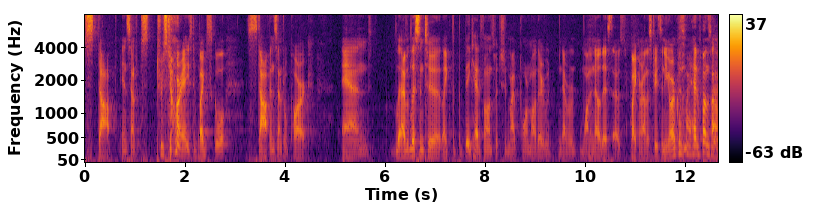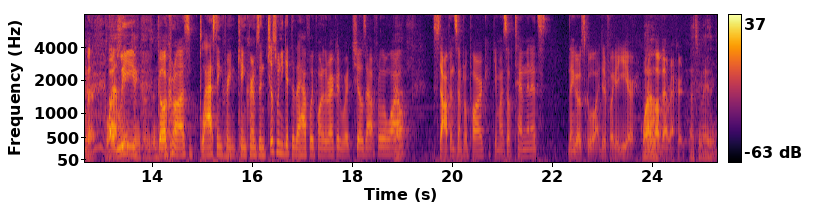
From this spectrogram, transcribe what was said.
stop in Central. True story. I used to bike to school, stop in Central Park, and I would listen to like with the big headphones, which my poor mother would never want to know this. That I was biking around the streets of New York with my headphones on, Yeah, but I would leave, go across, blasting King Crimson. Just when you get to the halfway point of the record where it chills out for a little while, Yeah. stop in Central Park, give myself 10 minutes, then go to school. I did it for like a year. I love that record. That's amazing.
